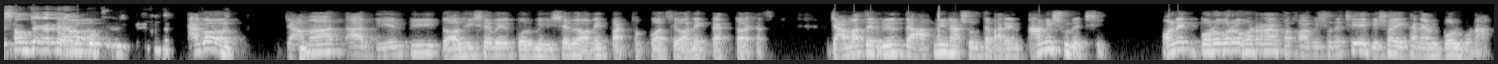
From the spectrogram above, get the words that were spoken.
সব জায়গাতে এমন জামাত আর বিএনপি দল হিসেবে কর্মী হিসেবে অনেক পার্থক্য আছে অনেক ব্যত্যয় আছে। জামাতের বিরুদ্ধে আপনি না শুনতে পারেন আমি শুনেছি। অনেক বড় বড় ঘটনার কথা আমি শুনেছি এই বিষয়ে এখানে আমি বলব না।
